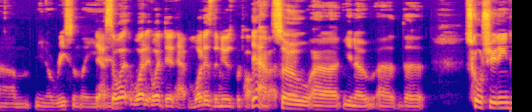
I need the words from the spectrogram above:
um, you know, recently. Yeah. And- So what what what did happen? What is the news we're talking yeah. about? Yeah. So uh, you know uh, the school shooting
